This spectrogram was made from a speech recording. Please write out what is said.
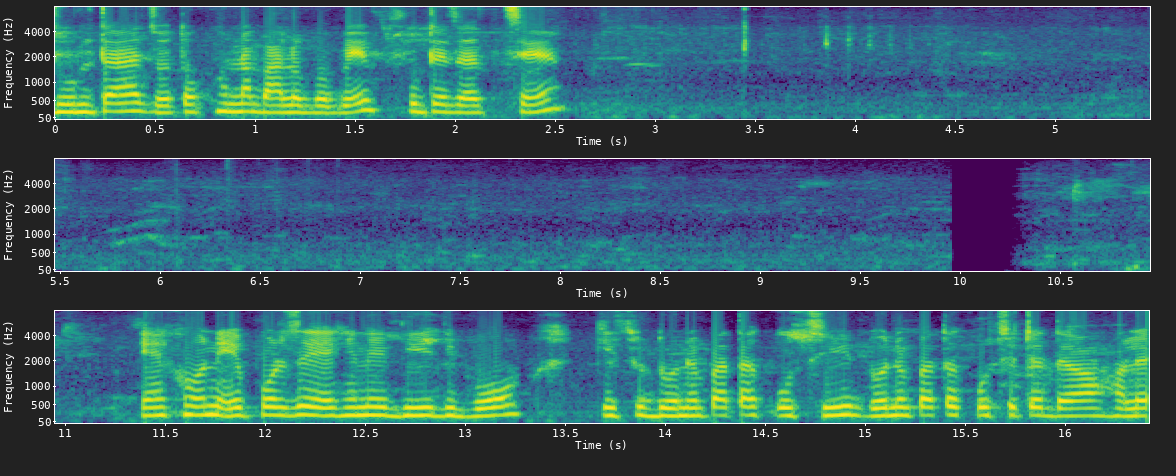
ঝুলটা যতক্ষণ না ভালোভাবে ফুটে যাচ্ছে। এখন এ পর্যায়ে এখানে দিয়ে দিব কিছু ধনে পাতা কুচি। ধনে পাতা কুচিটা দেওয়া হলে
